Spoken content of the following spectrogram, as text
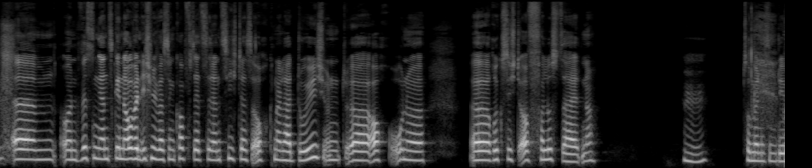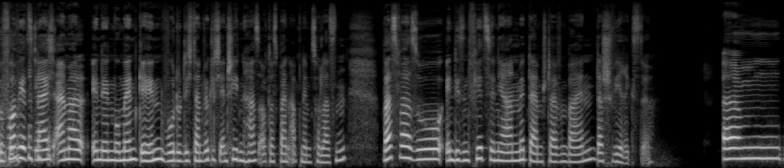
ähm, und wissen ganz genau, wenn ich mir was in den Kopf setze, dann ziehe ich das auch knallhart durch und äh, auch ohne äh, Rücksicht auf Verluste halt, ne? Hm. Zumindest in dem Bevor Sinne. wir jetzt gleich einmal in den Moment gehen, wo du dich dann wirklich entschieden hast, auch das Bein abnehmen zu lassen, was war so in diesen 14 Jahren mit deinem steifen Bein das Schwierigste? Ähm,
